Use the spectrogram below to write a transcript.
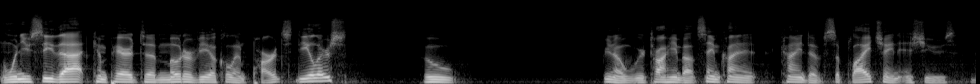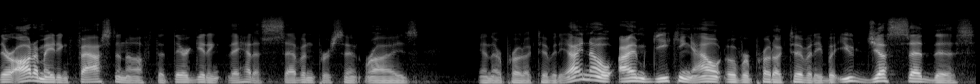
When you see that compared to motor vehicle and parts dealers who you know, we're talking about same kind of kind of supply chain issues. They're automating fast enough that they're getting they had a 7% rise in their productivity. I know I'm geeking out over productivity, but you just said this.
